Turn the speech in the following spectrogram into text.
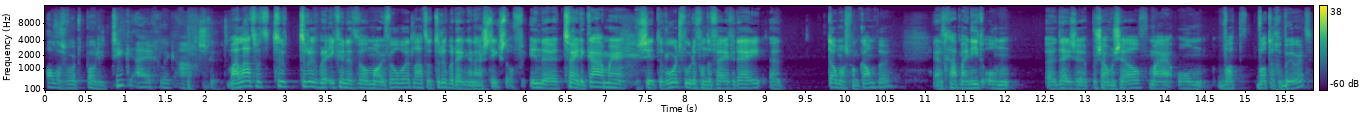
alles wordt politiek eigenlijk aangestuurd. Maar laten we het ter- terugbrengen. Ik vind het wel een mooi voorbeeld. Laten we terugbrengen naar stikstof. In de Tweede Kamer zit de woordvoerder van de VVD, eh, Thomas van Kampen. En het gaat mij niet om eh, deze persoon zelf, maar om wat, wat er gebeurt.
